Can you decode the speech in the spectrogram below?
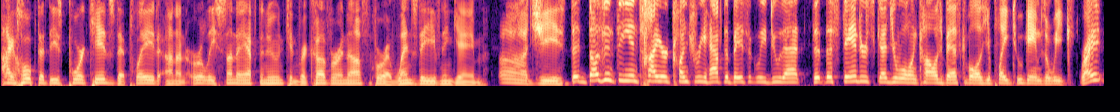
I hope that these poor kids that played on an early Sunday afternoon can recover enough for a Wednesday evening game. Oh, geez. Doesn't the entire country have to basically do that? The, the standard schedule in college basketball is you play two games a week, right?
